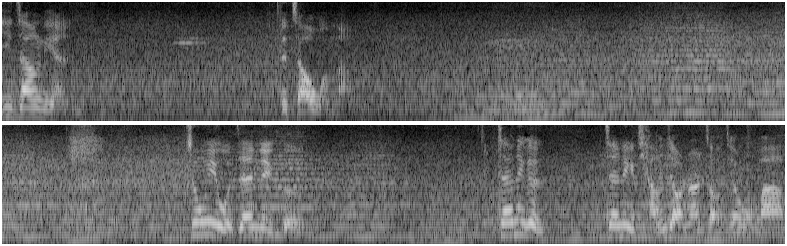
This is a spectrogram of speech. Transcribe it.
一张脸的找我妈。终于我在那个，在那个，在那个墙角那儿找见我妈了。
